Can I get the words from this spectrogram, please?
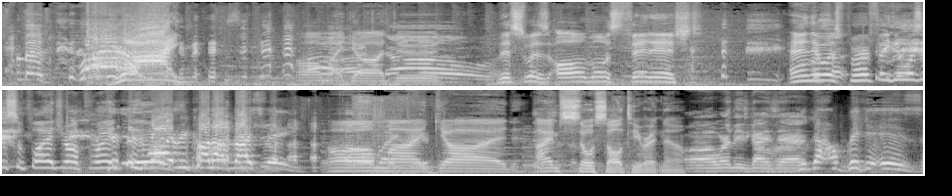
pyramid. Why? oh Oh my god, no. dude. This was almost finished. And it was perfect. It was a supply drop right This is why there. we can't have nice things! Oh Oh my my goodness. god. I'm so salty right now. Oh, where are these guys at? Look at how big it is!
